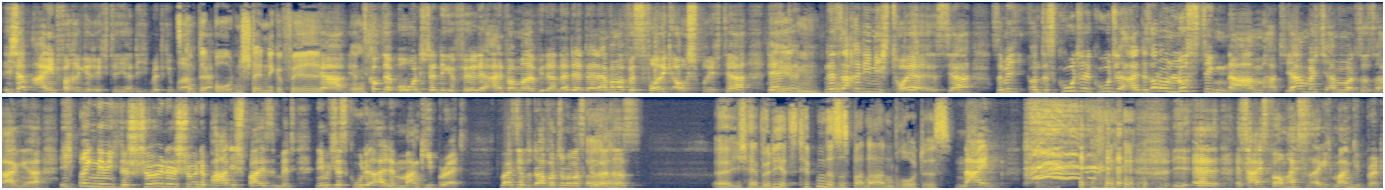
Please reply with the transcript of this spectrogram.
ich habe einfache Gerichte hier, die ich mitgebracht Jetzt kommt der bodenständige Phil. Ja, jetzt kommt der bodenständige Phil, der einfach mal wieder, ne, der, der einfach mal fürs Volk auch spricht, ja. Der, Eben, eine. Sache, die nicht teuer ist, ja. Und das gute, gute, alte, das auch noch einen lustigen Namen hat, ja, möchte ich einfach mal so sagen, ja. Ich bringe nämlich eine schöne, schöne Partyspeise mit, nämlich das gute alte Monkey Bread. Ich weiß nicht, ob du davon schon mal was gehört Aha. hast. Äh, ich würde jetzt tippen, dass es Bananenbrot ist. Nein. äh, es heißt, warum heißt es eigentlich Monkey Bread?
